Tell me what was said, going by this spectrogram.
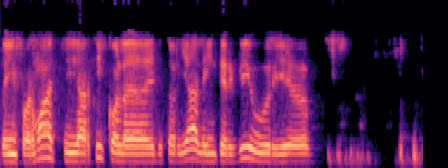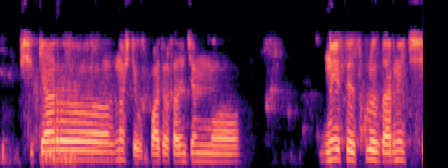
de informații, articole editoriale, interviuri și chiar, nu știu, poate o să ajungem, nu este exclus, dar nici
